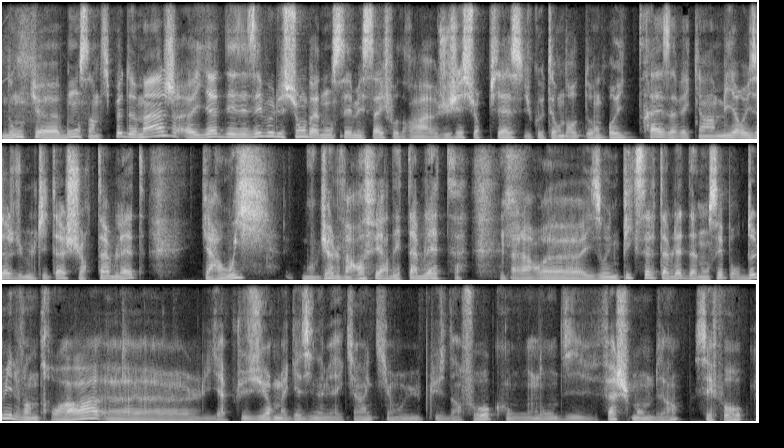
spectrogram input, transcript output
Donc euh, bon, c'est un petit peu dommage. Euh, Il y a des évolutions d'annoncer, mais ça, il faudra juger sur pièce du côté Andro- d'Android 13 avec un meilleur usage du multitâche sur tablette. Car oui, Google va refaire des tablettes. Alors, euh, ils ont une Pixel tablette d'annoncer pour 2023. Euh, il y a plusieurs magazines américains qui ont eu plus d'infos, qu'on ont dit vachement bien. C'est faux.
